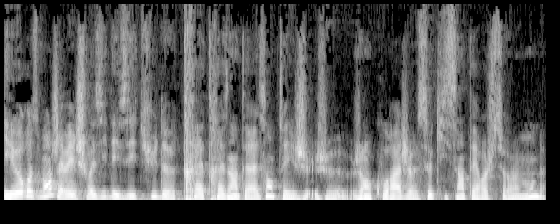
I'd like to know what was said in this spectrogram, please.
et heureusement, j'avais choisi des études très très intéressantes. Et je, je, j'encourage ceux qui s'interrogent sur le monde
